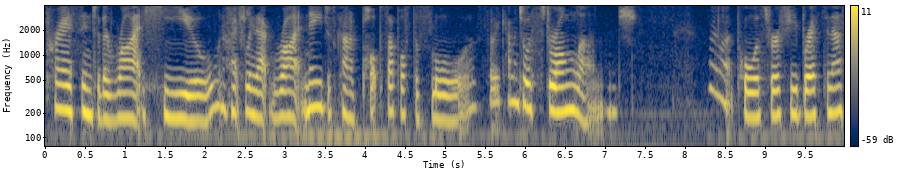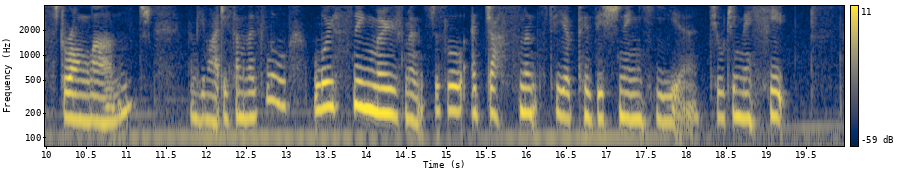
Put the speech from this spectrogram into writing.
press into the right heel, and hopefully that right knee just kind of pops up off the floor. So we come into a strong lunge. We might pause for a few breaths in our strong lunge. You might do some of those little loosening movements, just little adjustments to your positioning here, tilting the hips,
